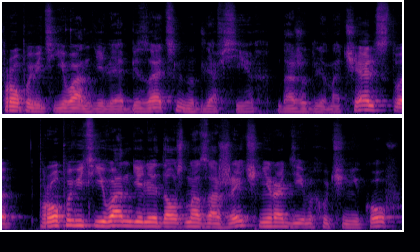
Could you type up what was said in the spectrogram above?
Проповедь Евангелия обязательно для всех, даже для начальства. Проповедь Евангелия должна зажечь нерадивых учеников.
